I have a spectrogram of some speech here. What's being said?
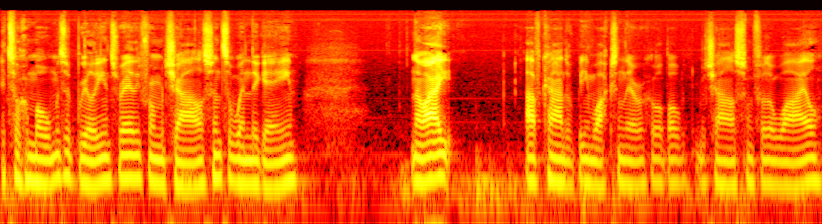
it took a moment of brilliance really from Richarlison to win the game. Now I, I've kind of been waxing lyrical about Richarlison for a while.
